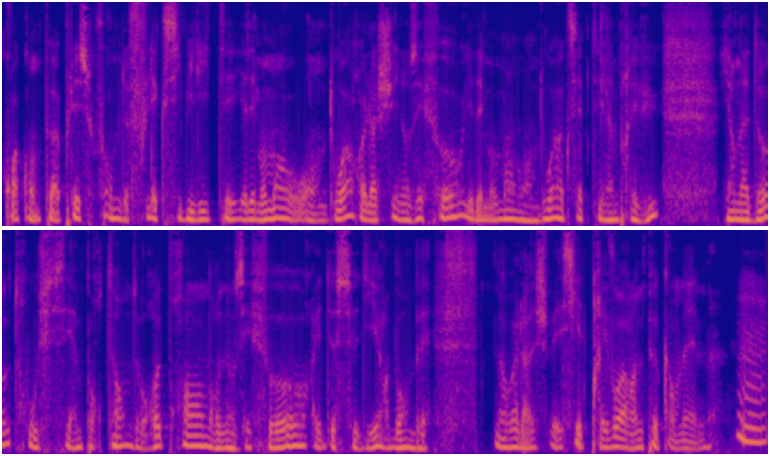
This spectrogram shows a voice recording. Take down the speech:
crois qu'on peut appeler sous forme de flexibilité. Il y a des moments où on doit relâcher nos efforts, il y a des moments où on doit accepter l'imprévu. Il y en a d'autres où c'est important de reprendre nos efforts et de se dire bon ben, ben voilà, je vais essayer de prévoir un peu quand même. Mm.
